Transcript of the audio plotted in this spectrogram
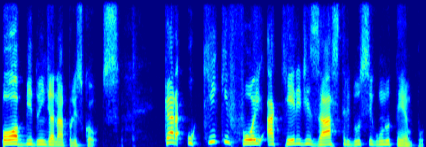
POB do Indianapolis Colts. Cara, o que, que foi aquele desastre do segundo tempo?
